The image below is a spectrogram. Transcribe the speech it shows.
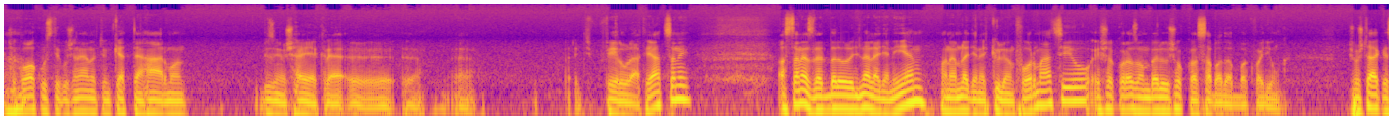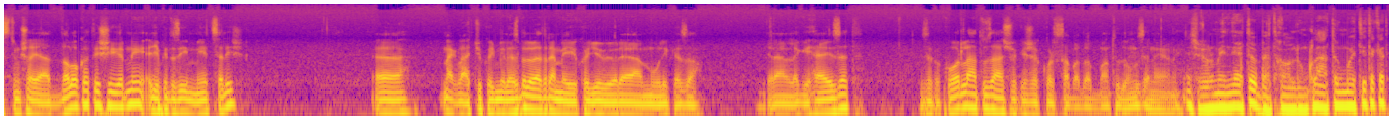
És akkor akusztikusan elmentünk ketten-hárman bizonyos helyekre ö, ö, ö, egy fél órát játszani, aztán ez lett belőle, hogy ne legyen ilyen, hanem legyen egy külön formáció, és akkor azon belül sokkal szabadabbak vagyunk. És most elkezdtünk saját dalokat is írni, egyébként az immétszel is. Meglátjuk, hogy mi lesz belőle, hát reméljük, hogy jövőre elmúlik ez a jelenlegi helyzet ezek a korlátozások, és akkor szabadabban tudunk zenélni. És akkor minél többet hallunk, látunk majd titeket.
